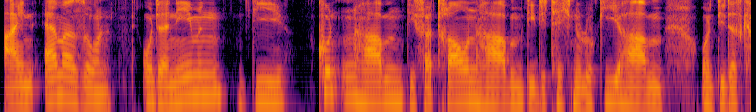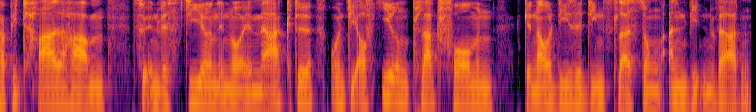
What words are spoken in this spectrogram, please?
ein Amazon, Unternehmen, die Kunden haben, die Vertrauen haben, die die Technologie haben und die das Kapital haben, zu investieren in neue Märkte und die auf ihren Plattformen genau diese Dienstleistungen anbieten werden.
